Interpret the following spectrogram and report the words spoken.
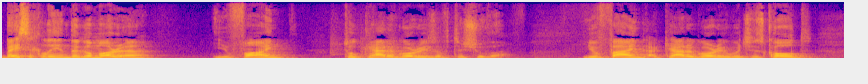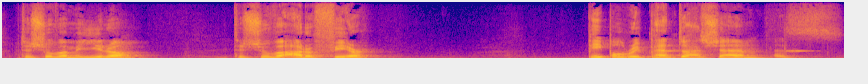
Basically, in the Gemara, you find two categories of teshuva. You find a category which is called teshuva meira, teshuva out of fear. People repent to Hashem as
